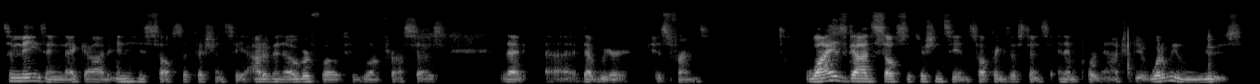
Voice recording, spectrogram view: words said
It's amazing that God, in his self sufficiency, out of an overflow of his love for us, says that, uh, that we're his friends. Why is God's self sufficiency and self existence an important attribute? What do we lose?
